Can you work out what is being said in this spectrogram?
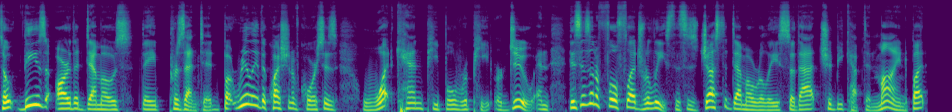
So these are the demos they presented, but really the question, of course, is what can people repeat or do? And this isn't a full fledged release. This is just a demo release, so that should be kept in mind. But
